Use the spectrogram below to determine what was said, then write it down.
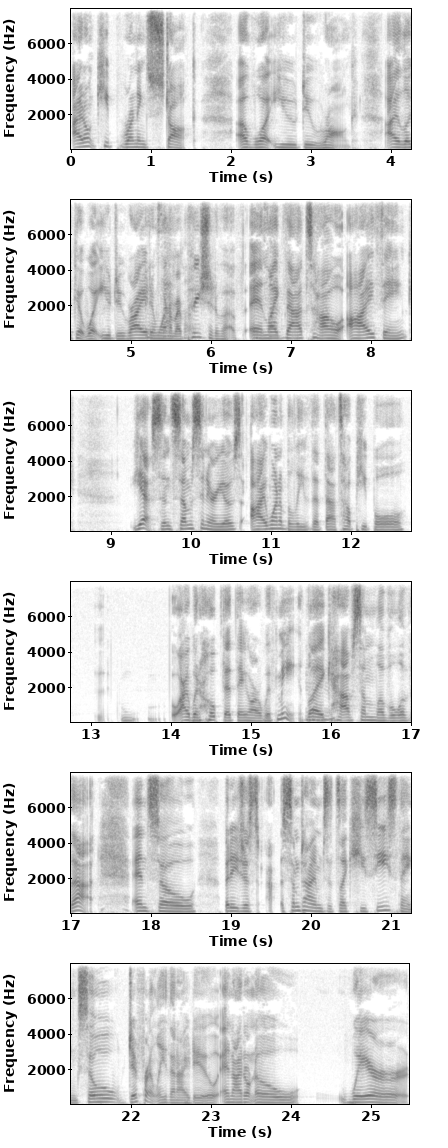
I don't keep running stock of what you do wrong. I look at what you do right and what I'm appreciative of. And like, that's how I think. Yes, in some scenarios, I want to believe that that's how people I would hope that they are with me, like mm-hmm. have some level of that. And so, but he just sometimes it's like he sees things so differently than I do. And I don't know where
